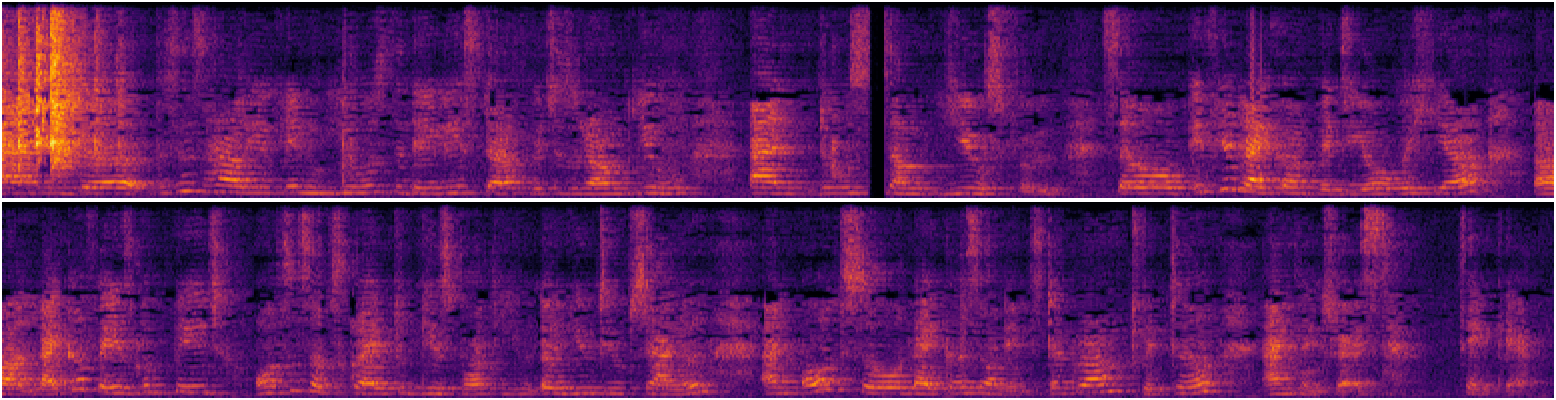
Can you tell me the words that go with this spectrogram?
and uh, this is how you can use the daily stuff which is around you and do some useful. So if you like our video over here uh, like our facebook page also subscribe to gizbot uh, youtube channel and also like us on instagram twitter and pinterest. Take care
